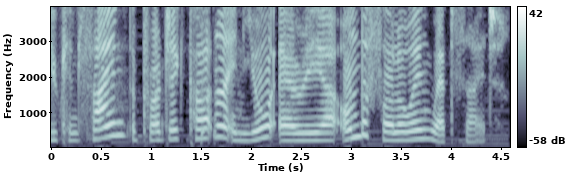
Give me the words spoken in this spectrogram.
You can find a project partner in your area on the following website.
